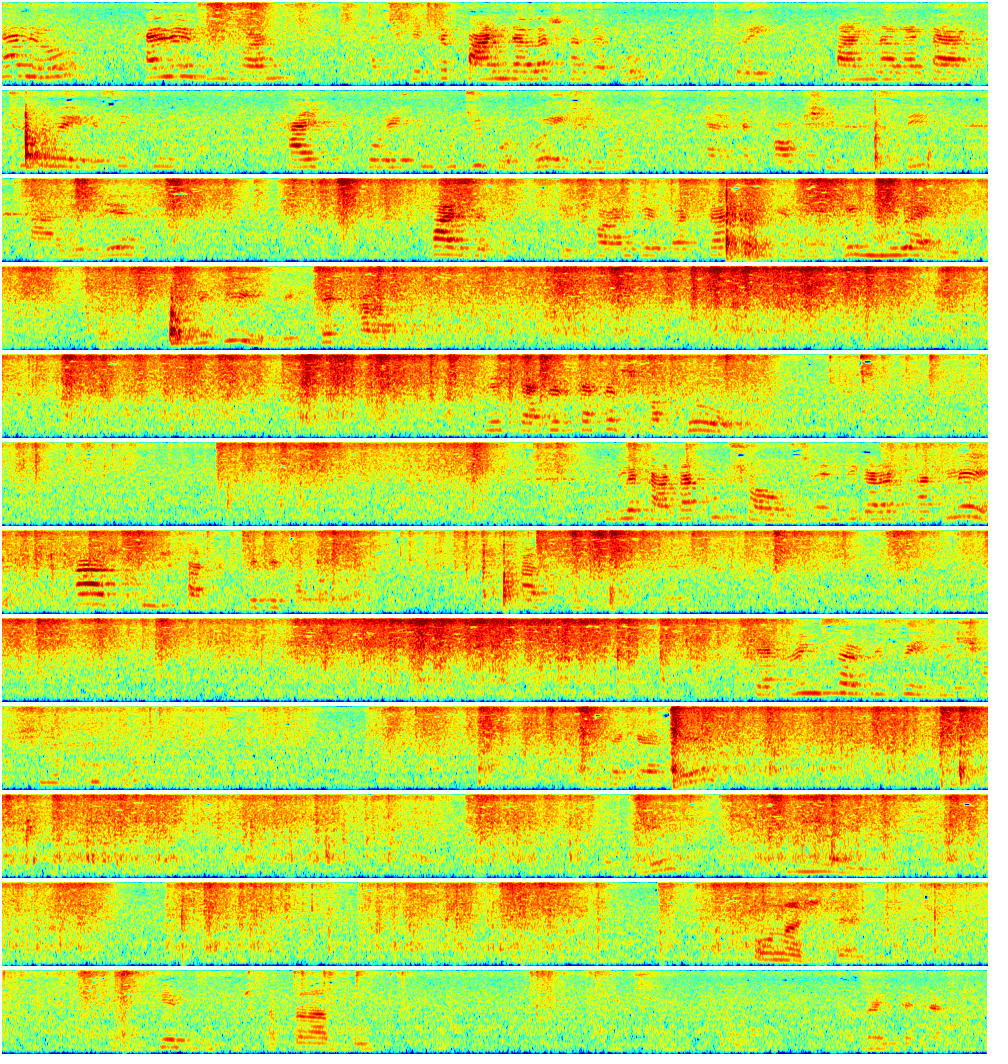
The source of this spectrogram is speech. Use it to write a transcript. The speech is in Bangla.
হ্যালো হ্যালো এভরিওয়ান আজকে একটা পানডালা সাজাবো। তো এই পানডালাটা ছোটো হয়ে গেছে, একটু হাইট করে একটু উঁচু করব, এই জন্য এখানে একটা কপ শিট দিচ্ছি আর এই যে ফয়েল পেপার এই ফয়েল পেপারটা এখানে এসে মুড়াই নিই তাহলে কি দেখতে খারাপ লাগে যে ক্যাটের ক্যাটের শব্দ। এগুলো কাটা খুব সহজ। অ্যান্টি কাটার থাকলে ফাঁস ফুস কাটে কেটে ফেলা যায়। কাটতে যায় ক্যাটারিং সার্ভিসে এগুলো সবসময় খুব লাগে। এটাকে আগে এভাবে নিয়ে নিচ্ছি। কোন ご覧いた。だ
